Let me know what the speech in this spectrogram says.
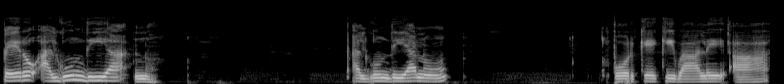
Pero algún día no. Algún día no. Porque equivale a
